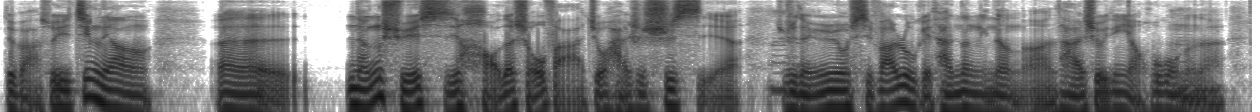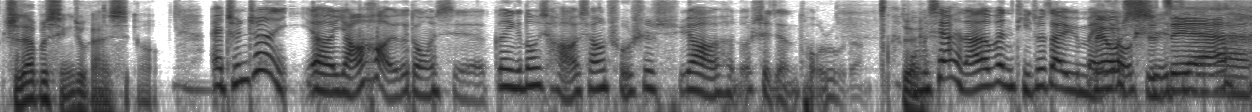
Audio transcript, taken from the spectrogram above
对吧？所以尽量呃能学习好的手法，就还是湿洗，就是等于用洗发露给它弄一弄啊，它还是有一定养护功能的。实在不行就干洗啊。哎，真正呃养好一个东西，跟一个东西好好相处是需要很多时间的投入的。对我们现在很大的问题就在于没没有时时间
